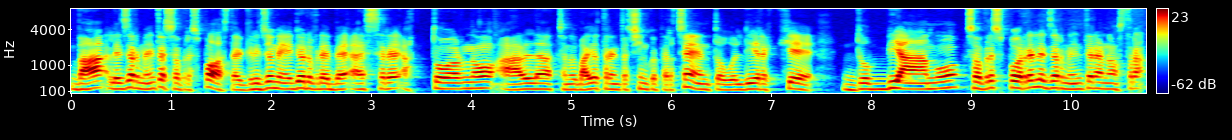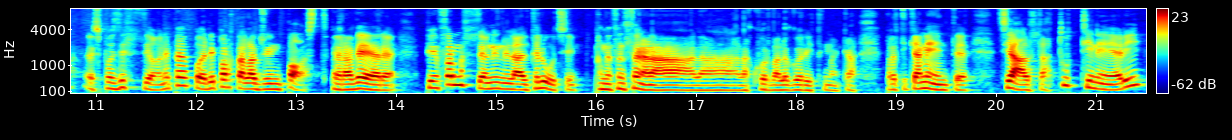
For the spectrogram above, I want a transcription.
va leggermente sovraesposta. Il grigio medio dovrebbe essere attorno al, se non sbaglio, 35%, vuol dire che dobbiamo sovraesporre leggermente la nostra esposizione per poi riportarla giù in post, per avere più informazioni nelle alte luci. Come funziona la, la, la curva logaritmica? Praticamente si alza tutti i neri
